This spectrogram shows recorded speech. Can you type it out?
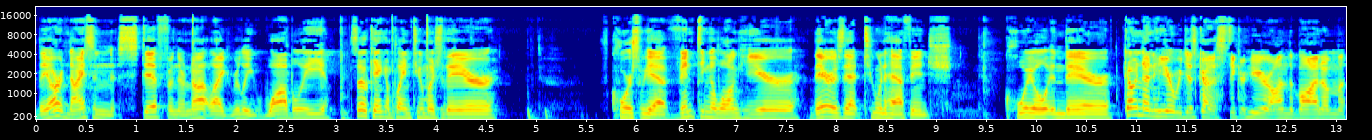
they are nice and stiff and they're not like really wobbly. So can't complain too much there. Of course, we have venting along here. There is that two and a half inch coil in there. Coming down here, we just got a sticker here on the bottom.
